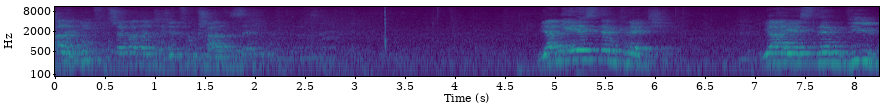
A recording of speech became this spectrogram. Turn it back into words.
Ale nic, trzeba dać dziecku szansę. Ja nie jestem kreci. Ja jestem wilk.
